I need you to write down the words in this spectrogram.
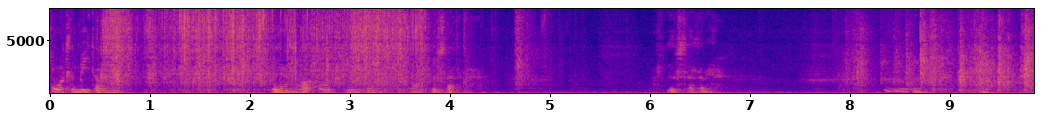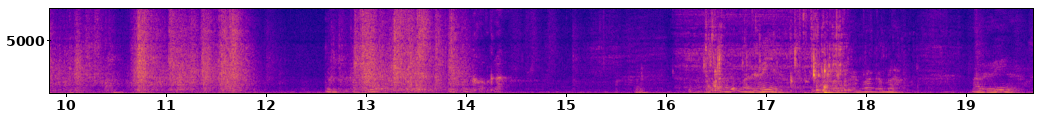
ultimito ne. Meidän ultimito on lysätä. Lysätä vielä. Margarina. Margarina. Margarina.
